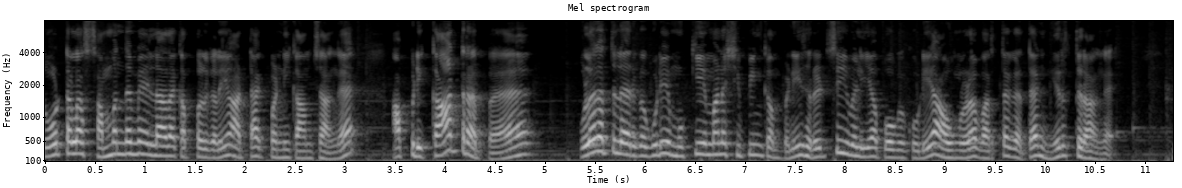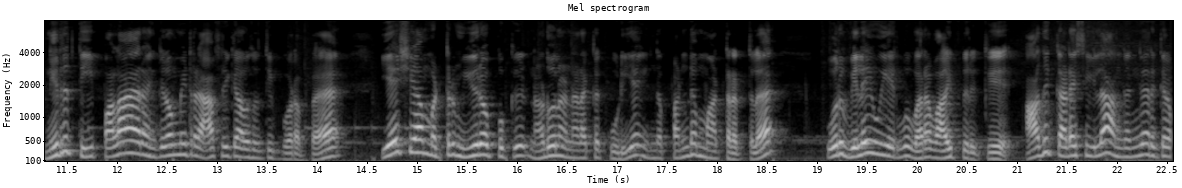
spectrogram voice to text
டோட்டலாக சம்மந்தமே இல்லாத கப்பல்களையும் அட்டாக் பண்ணி காமிச்சாங்க. அப்படி காட்டுறப்ப உலகத்தில் இருக்கக்கூடிய முக்கியமான ஷிப்பிங் கம்பெனிஸ் ரெட்சி வழியாக போகக்கூடிய அவங்களோட வர்த்தகத்தை நிறுத்துகிறாங்க நிறுத்தி பலாயிரம் கிலோமீட்டர் ஆஃப்ரிக்காவை சுற்றி போகிறப்ப ஏஷியா மற்றும் யூரோப்புக்கு நடுவில் நடக்கக்கூடிய இந்த பண்ட மாற்றத்தில் ஒரு விலை உயர்வு வர வாய்ப்பு இருக்குது அது கடைசியில் அங்கங்கே இருக்கிற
